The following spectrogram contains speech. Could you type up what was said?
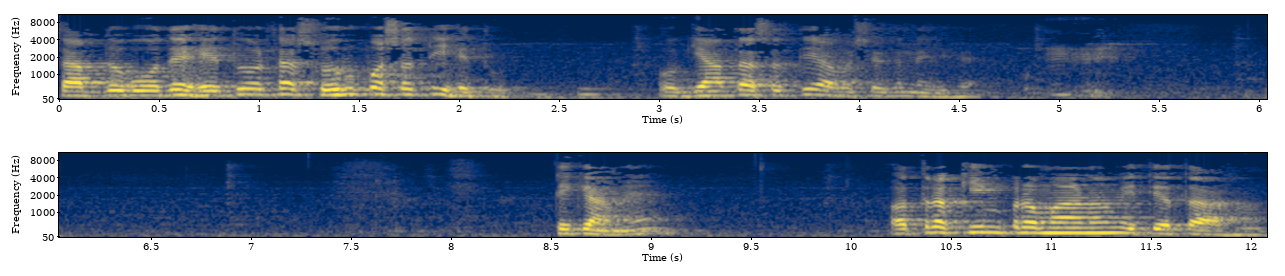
शाब्द बोधे हेतु अर्थात स्वरूप सती हेतु। वो ज्ञाता सत्य आवश्यक नहीं है। टीका में अत्र किम प्रमाणम इत्यता।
